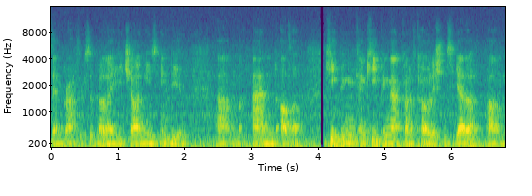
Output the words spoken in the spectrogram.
demographics of Malay, Chinese, Indian, um, and other. Keeping and keeping that kind of coalition together um,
